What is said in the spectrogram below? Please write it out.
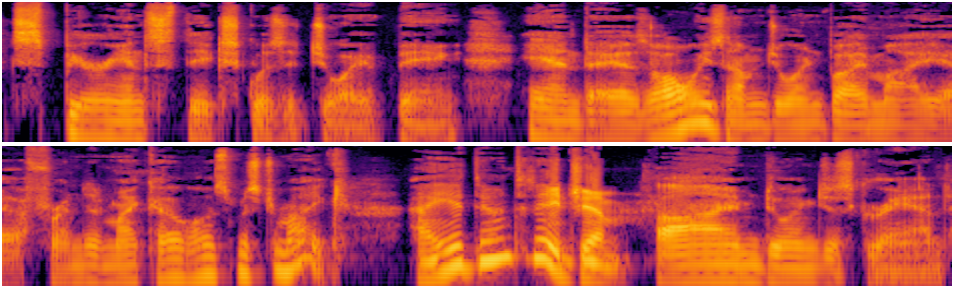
experience the exquisite joy of being. And as always, I'm joined by my uh, friend and my co-host, Mr. Mike. How are you doing today, Jim? I'm doing just grand.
